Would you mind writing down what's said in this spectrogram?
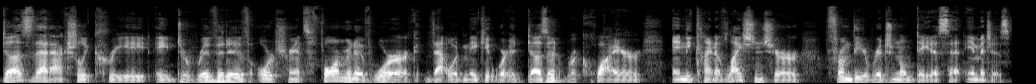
does that actually create a derivative or transformative work that would make it where it doesn't require any kind of licensure from the original dataset images?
